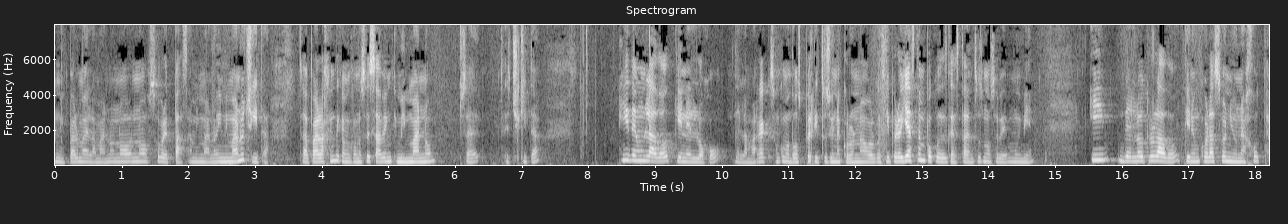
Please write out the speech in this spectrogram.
en mi palma de la mano, no, no sobrepasa mi mano, y mi mano es chiquita. O sea, para la gente que me conoce saben que mi mano o sea, es chiquita. Y de un lado tiene el logo de la marca, que son como dos perritos y una corona o algo así, pero ya está un poco desgastada, entonces no se ve muy bien. Y del otro lado tiene un corazón y una J.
